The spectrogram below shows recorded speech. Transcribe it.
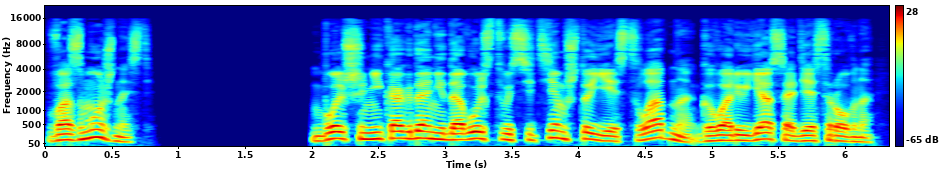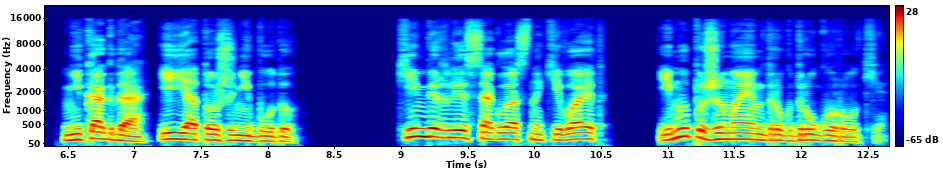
возможность. Больше никогда не довольствуйся тем, что есть, ладно? Говорю я, садясь ровно. Никогда, и я тоже не буду. Кимберли согласно кивает, и мы пожимаем друг другу руки.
